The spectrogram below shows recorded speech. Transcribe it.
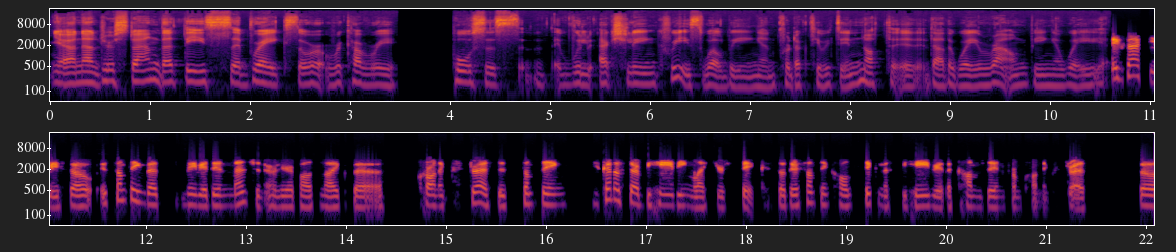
Yeah, and understand that these uh, breaks or recovery pauses will actually increase well-being and productivity not uh, the other way around being away. Exactly so it's something that maybe i didn't mention earlier about like the chronic stress. It's something you kind of start behaving like you're sick so there's something called sickness behavior that comes in from chronic stress. So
